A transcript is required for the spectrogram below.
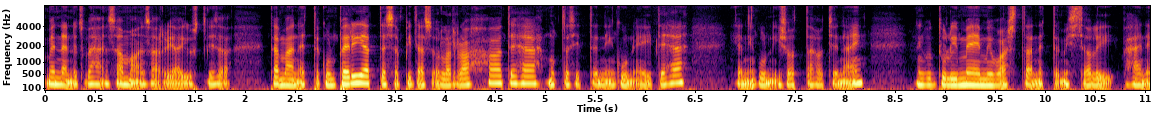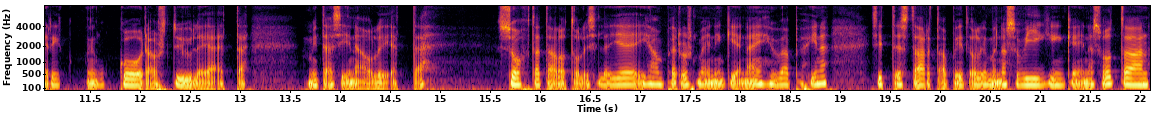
mennä nyt vähän samaan sarjaan justiinsa tämän, että kun periaatteessa pitäisi olla rahaa tehdä, mutta sitten niin kuin ei tehdä, ja niin kuin isot tahot ja näin, niin kuin tuli meemi vastaan, että missä oli vähän eri niin kuin koodaustyylejä, että mitä siinä oli, että softatalot oli sille jee, ihan perusmeininki ja näin hyvä pöhinä. Sitten startupit oli menossa viikinkeinä sotaan,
